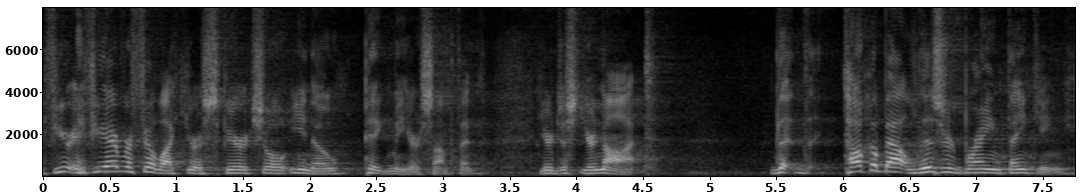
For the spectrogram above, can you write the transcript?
If, you if you ever feel like you're a spiritual, you know, pygmy or something, you're just, you're not. The, the, talk about lizard brain thinking.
